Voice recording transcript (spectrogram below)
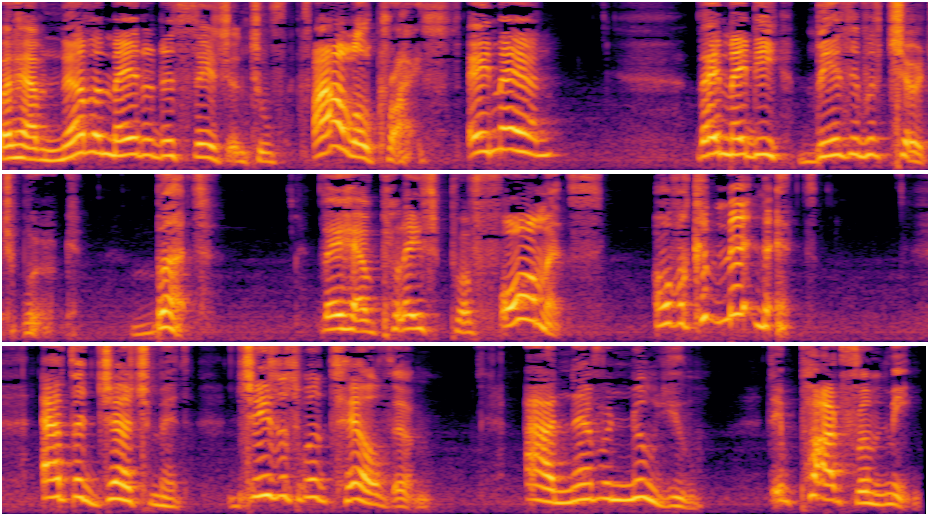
but have never made a decision to follow Christ. Amen. They may be busy with church work, but they have placed performance over commitment. At the judgment, Jesus will tell them, I never knew you. Depart from me,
